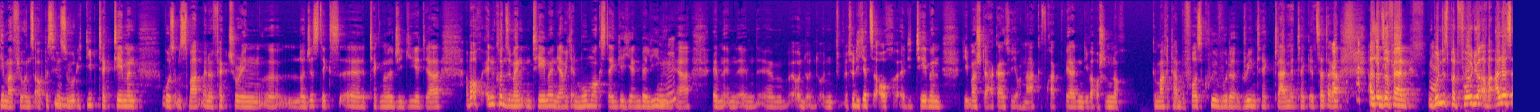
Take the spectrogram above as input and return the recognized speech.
Thema für uns auch bis hin mhm. zu wirklich Deep Tech Themen, wo es um Smart Manufacturing, äh, Logistics äh, Technology geht, ja, aber auch Endkonsumententhemen, ja, wenn ich an Momox denke hier in Berlin, mhm. ja, ähm, ähm, ähm, und, und, und natürlich jetzt auch äh, die Themen, die immer stärker natürlich auch nachgefragt werden, die wir auch schon noch gemacht haben, bevor es cool wurde, Green Tech, Climate Tech etc. Also insofern ein ja. buntes Portfolio, aber alles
